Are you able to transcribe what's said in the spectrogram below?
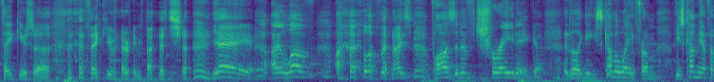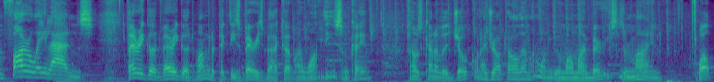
Thank you sir. Thank you very much. Yay! I love i love the nice positive trading. Like he's come away from he's come here from faraway lands. Very good very good. Well i'm gonna pick these berries back up. I want these okay? That was kind of a joke when I dropped all them. I don't want to give him all my berries. These are mine. Well,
